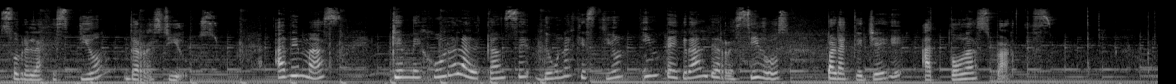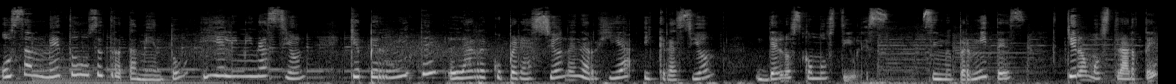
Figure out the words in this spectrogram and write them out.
sobre la gestión de residuos. Además, que mejora el alcance de una gestión integral de residuos para que llegue a todas partes. Usa métodos de tratamiento y eliminación que permite la recuperación de energía y creación de los combustibles. Si me permites, quiero mostrarte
